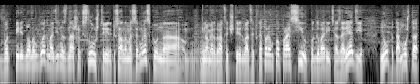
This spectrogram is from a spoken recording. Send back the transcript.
вот перед Новым годом один из наших слушателей написал нам смс на номер 2420, в котором попросил поговорить о Зарядье, ну, потому что,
